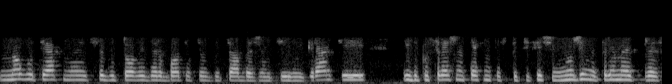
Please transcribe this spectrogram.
много от тях не са готови да работят с деца, бежанци и мигранти и да посрещнат техните специфични нужди. Например, през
